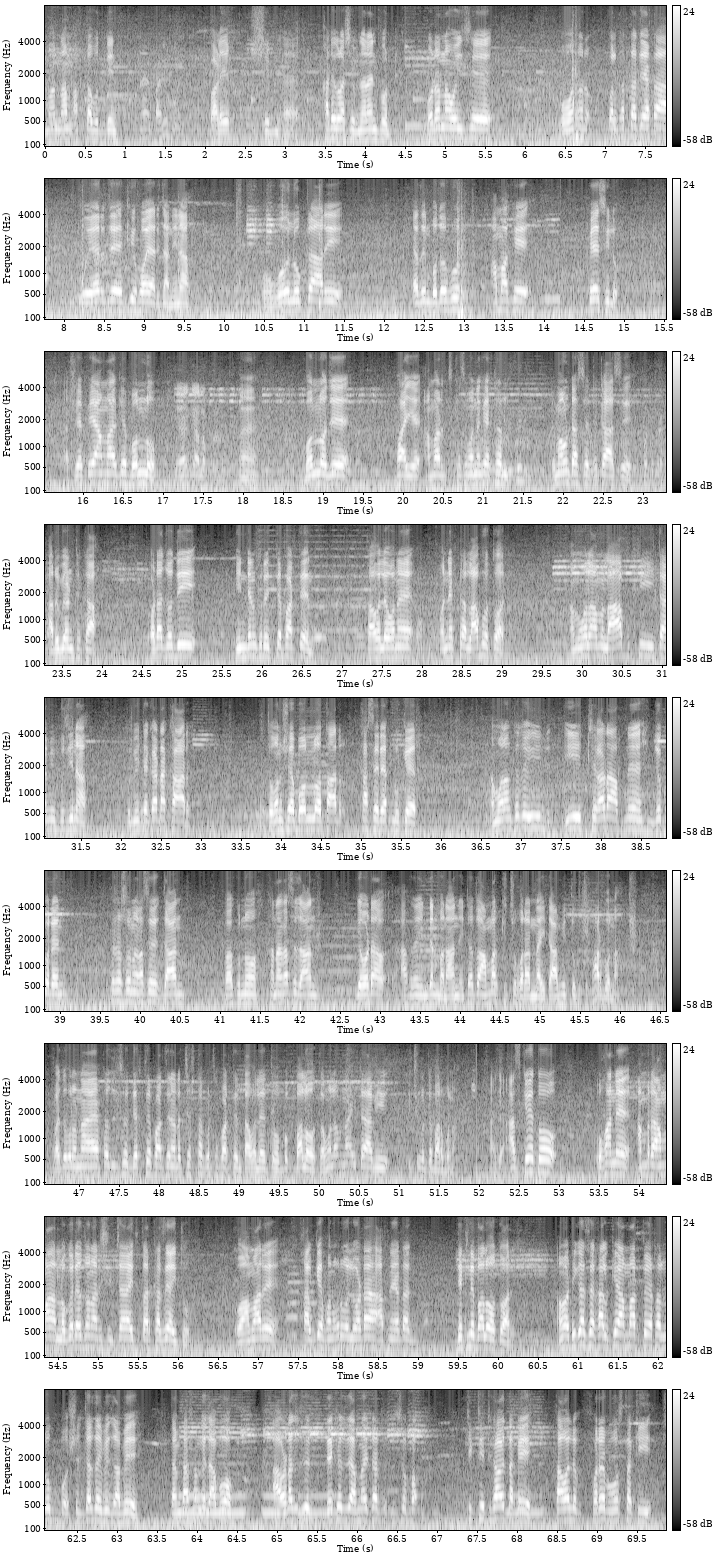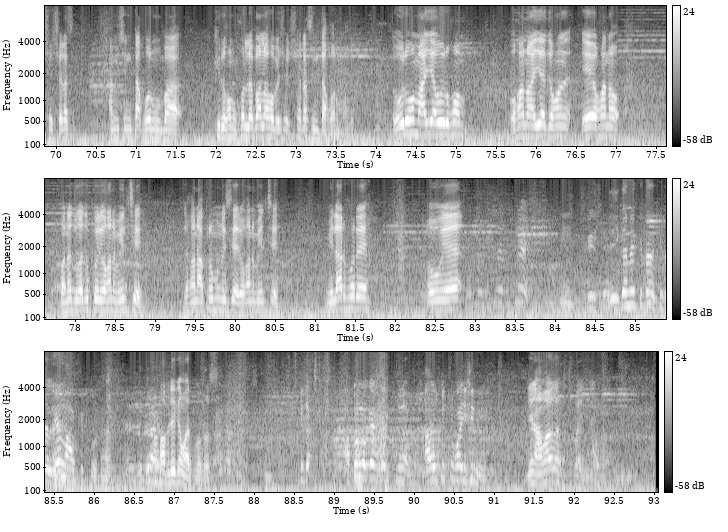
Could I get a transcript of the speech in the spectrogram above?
আমার নাম আফতাবুদ্দিন। হ্যাঁ বাড়ি শিব খাটিগড়া শিবনারায়ণপুর। ঘটনা হয়েছে ওনার কলকাতাতে একটা ওয়ের যে কি হয় আর জানি না। ওই লোকটা আরে একদিন বদরপুর আমাকে পেয়েছিল। আর সে পেয়ে আমাকে বলল হ্যাঁ বলল যে ভাই আমার কাছে অনেক একটা অ্যামাউন্ট আছে টাকা আছে আরবিয়ান টাকা। ওটা যদি ইন্ডিয়ান করে দিতে পারতেন তাহলে অনেক অনেকটা লাভ হতো আর কি। আমি বললাম, লাভ কি এটা আমি বুঝি না। তুমি টাকাটা কার তখন সে বলল, তার কাছের এক লোকের। আমি বললাম, তো এই এই টাকাটা আপনি যে করেন। প্রশাসনের কাছে যান বা কোনো থানার কাছে যান। যে ওটা আপনি ইন্ডিয়ান বানান, এটা তো আমার কিছু করার না এটা আমি তো কিছু পারব না। হয়তো বললাম না, একটা যদি দেখতে পারতেন, একটা চেষ্টা করতে পারতেন, তাহলে তো ভালো হতো। বললাম, না, এটা আমি কিছু করতে পারব না। আচ্ছা আজকে তো ওখানে আমরা, আমার লগের একজন আর শিলচার আইতো, তার কাছে আইতো। ও আমারে কালকে ফোন করে বলল, ওটা আপনি এটা দেখলে ভালো হতো আর। আমার ঠিক আছে কালকে আমার তো একটা লোক শিলচর যাবে। যাবে আমি তার সঙ্গে যাব। আর ওটা যদি দেখে যদি আপনার এটা ঠিক ঠিক হয়ে থাকে তাহলে পরের ব্যবস্থা কী? সেটা আমি চিন্তা করব বা কীরকম করলে ভালো হবে সেটা চিন্তা করব। তো ওরকম আইয়া ওরকম ওখানে আইয়া যখন এ ওখানে ওখানে যোগাযোগ করি ওখানে মিলছে যখন আক্রমণ হয়েছে ওখানে মিলছে। মিলার পরে ও এ করতে হ্যাঁ পাবলিকে মারপিট করছে। কিটা আপনার লোকে আর কিছু পাইছিনি যে আমার কাছে কিছু পাইছি।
